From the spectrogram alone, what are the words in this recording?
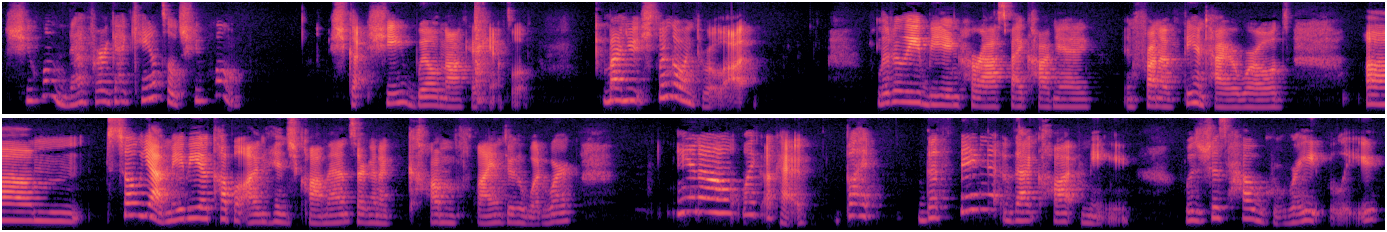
she will never get canceled. She won't. She got she will not get canceled. Mind you, she's been going through a lot. Literally being harassed by Kanye in front of the entire world. Um so yeah, maybe a couple unhinged comments are gonna come flying through the woodwork. You know, like okay. But the thing that caught me was just how greatly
